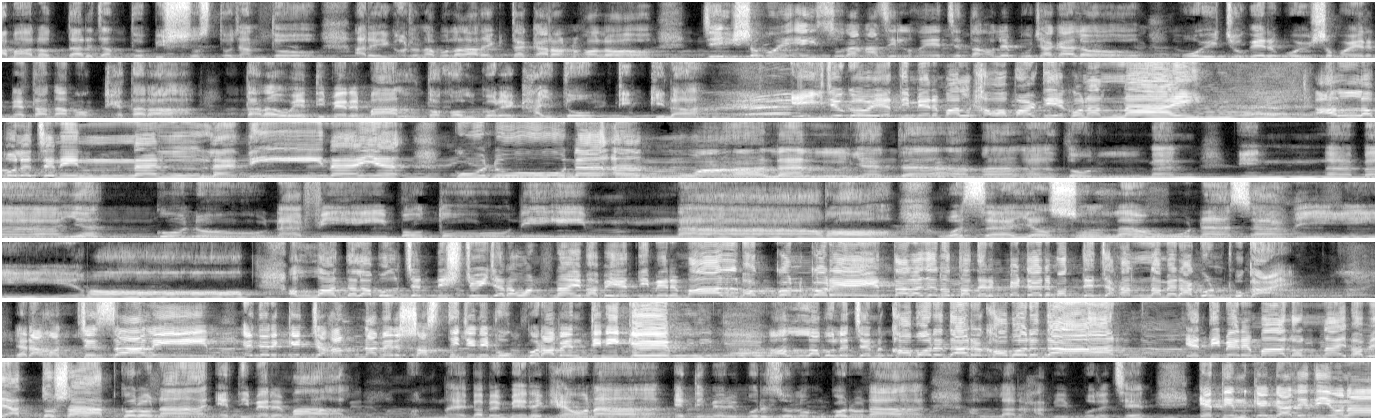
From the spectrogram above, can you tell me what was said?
আমানতদার জানতো, বিশ্বস্ত জানতো। আর এই ঘটনা বলার আরেকটা কারণ হলো, যেই সময় এই সুরা নাজিল হয়েছে তাহলে বোঝা গেল, ওই যুগের ওই সময়ের নেতা নামক খেতারা তারাও এতিমের মাল দখল করে খাইতো, ঠিক কিনা? এই যুগেও এতিমের মাল খাওয়া পার্টি এখন আর নাই। আল্লাহ বলেছেন, ইন্নাল্লাযীনা ইয়াকুলুনা আমওয়ালাল ইয়াতামা যুলমান, ইন্নামা يأكلون في بطونهم نارا وسيصلون سعيرا আল্লাহ তালা বলছেন নিশ্চয়ই যারা অন্যায়ভাবে এতিমের মাল ভক্ষণ করে তারা যেন তাদের পেটের মধ্যে জাহান নামের আগুন ঢুকায় এরা হচ্ছে জালিম এদেরকে জাহান্নামের শাস্তি যিনি ভোগ করাবেন তিনি কে আল্লাহ বলেছেন খবরদার খবরদার এতিমের মাল অন্যায়ভাবে আত্মসাত করো না এতিমের মাল। অন্যায়ভাবে মেরে খেও না, এতিমের উপর জুলুম করো না। আল্লাহর হাবিব বলেছেন, এতিমকে গালি দিও না,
